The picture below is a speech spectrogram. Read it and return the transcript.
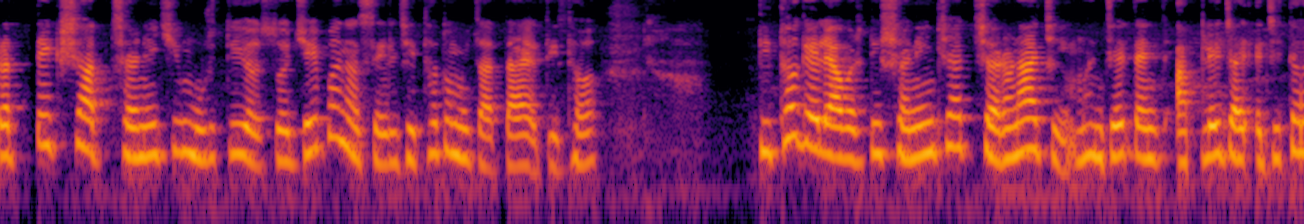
प्रत्यक्षात शनीची मूर्ती असो जे पण असेल जिथं तुम्ही जाताय तिथं तिथं गेल्यावरती शनीच्या चरणाची म्हणजे त्यां आपले ज्या जिथं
